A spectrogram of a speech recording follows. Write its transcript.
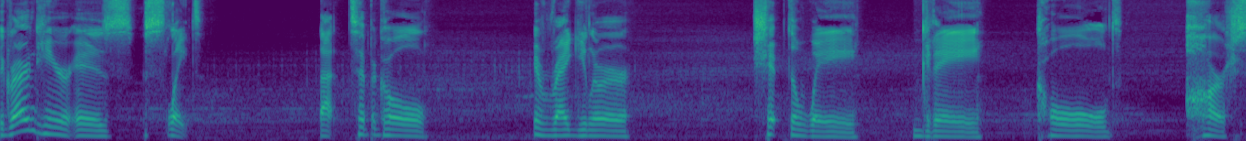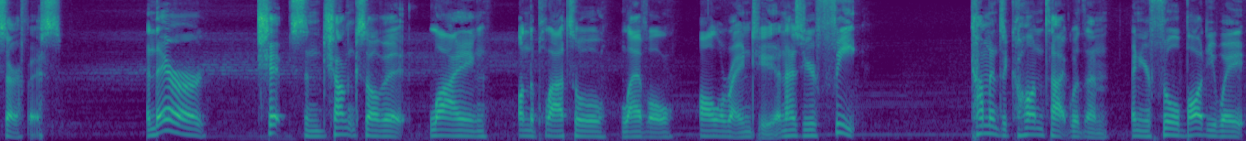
The ground here is slate. That typical irregular, chipped away, grey, cold, harsh surface. And there are chips and chunks of it lying on the plateau level all around you. And as your feet come into contact with them and your full body weight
